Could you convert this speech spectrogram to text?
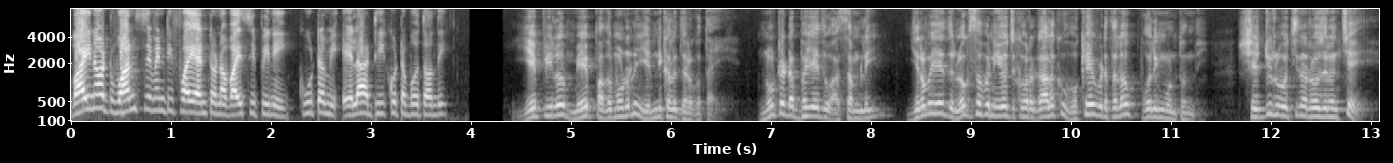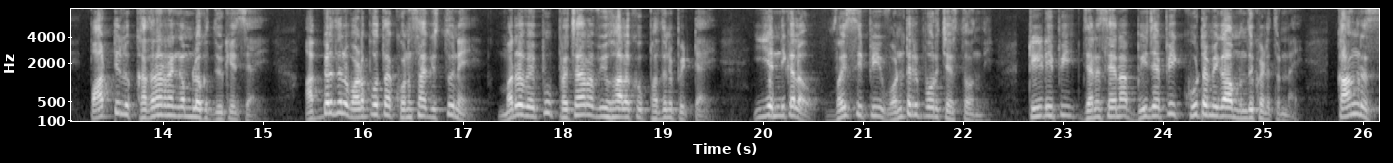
Why not one seventy five అంటున్న వైసీపీని కూటమి ఎలా ఢీకొట్టబోతోంది? ఏపీలో మే పదమూడున ఎన్నికలు జరుగుతాయి. నూట డెబ్బై ఐదు అసెంబ్లీ ఇరవై ఐదు లోక్సభ నియోజకవర్గాలకు ఒకే విడతలో పోలింగ్ ఉంటుంది. షెడ్యూల్ వచ్చిన రోజు నుంచే పార్టీలు కథన రంగంలోకి దూకేశాయి. అభ్యర్థులు వడపోత కొనసాగిస్తూనే మరోవైపు ప్రచార వ్యూహాలకు పదును పెట్టాయి. ఈ ఎన్నికలో వైసీపీ ఒంటరి పోరు చేస్తోంది. టీడీపీ జనసేన బీజేపీ కూటమిగా ముందుకెడుతున్నాయి కాంగ్రెస్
